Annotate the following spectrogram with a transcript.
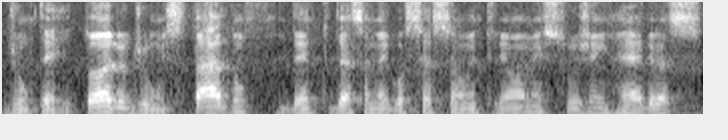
de um território, de um estado. Dentro dessa negociação entre homens surgem regras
